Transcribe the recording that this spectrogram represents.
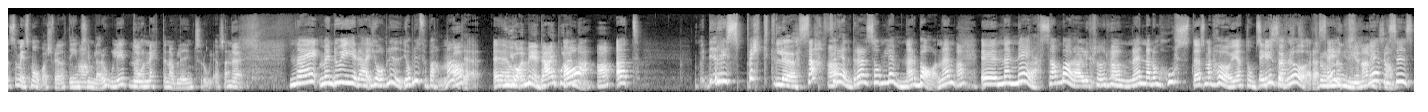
som är småbarnsföräldrar att det är inte så himla roligt. Nej. Och nätterna blir inte så roliga. Så. Nej. Nej, men då är det här, jag blir, jag blir förbannad. Ja. Eh, Och jag är med dig på ja, denna. Ja. Att respektlösa föräldrar som lämnar barnen Ja. eh, när näsan bara liksom rinner, när de hostar så man hör ju att de ska Exakt, inte röra från sig. lungorna Nej, liksom. precis.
